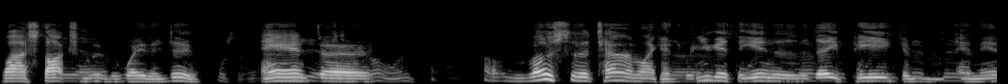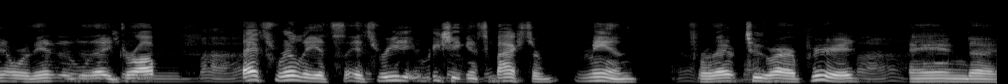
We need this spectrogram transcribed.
why stocks move the way they do. Of course, the And uh. Uh, most of the time, like if, when you get the end of the day peak and and then or the end of the day drop, that's really it's it's re- reaching its maximum for that two hour period, and uh,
